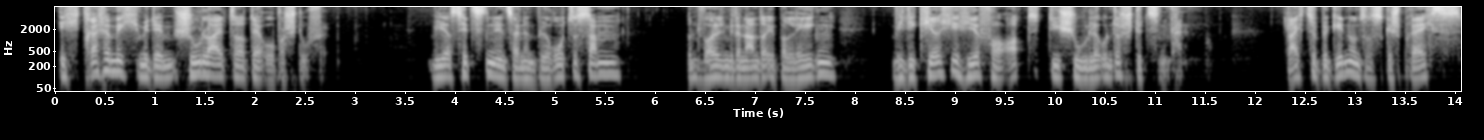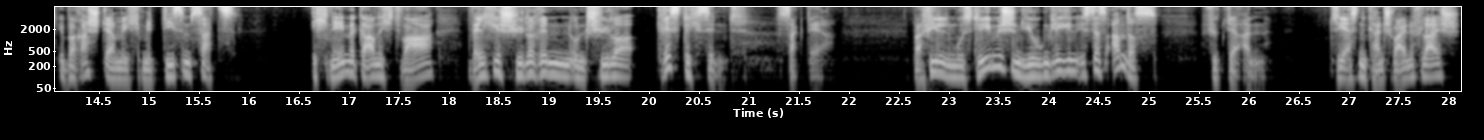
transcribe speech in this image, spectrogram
Ich treffe mich mit dem Schulleiter der Oberstufe. Wir sitzen in seinem Büro zusammen und wollen miteinander überlegen, wie die Kirche hier vor Ort die Schule unterstützen kann. Gleich zu Beginn unseres Gesprächs überrascht er mich mit diesem Satz. Ich nehme gar nicht wahr, welche Schülerinnen und Schüler christlich sind, sagt er. Bei vielen muslimischen Jugendlichen ist das anders, fügt er an. Sie essen kein Schweinefleisch,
